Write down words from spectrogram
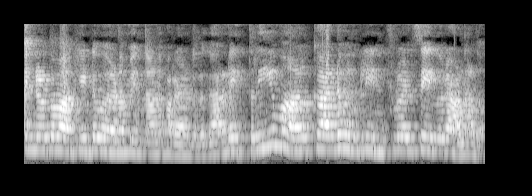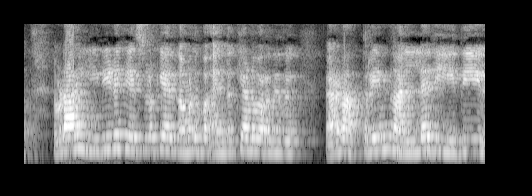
അന്വർത്ഥമാക്കിയിട്ട് വേണം എന്നാണ് പറയേണ്ടത്. കാരണം ഇത്രയും ആൾക്കാരുടെ മുൻപിൽ ഇൻഫ്ലുവൻസ് ചെയ്യുന്ന ഒരാളാണ്. നമ്മുടെ ആ ഇ ഡിയുടെ കേസിലൊക്കെ നമ്മൾ എന്തൊക്കെയാണ് പറഞ്ഞത്? കാരണം അത്രയും നല്ല രീതിയിൽ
